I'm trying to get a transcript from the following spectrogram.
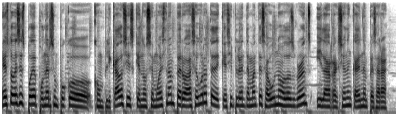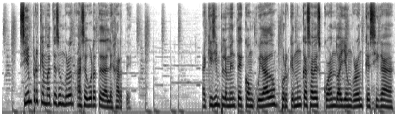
Esto a veces puede ponerse un poco complicado si es que no se muestran, pero asegúrate de que simplemente mates a uno o dos grunts y la reacción en cadena empezará. Siempre que mates a un grunt, asegúrate de alejarte. Aquí simplemente con cuidado, porque nunca sabes cuándo haya un grunt que siga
